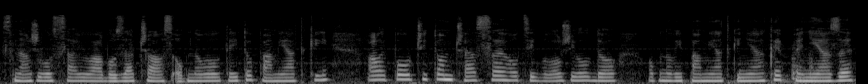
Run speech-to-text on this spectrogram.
snažil sa ju alebo začal s obnovou tejto pamiatky, ale po určitom čase, hoci vložil do obnovy pamiatky nejaké peniaze, e,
